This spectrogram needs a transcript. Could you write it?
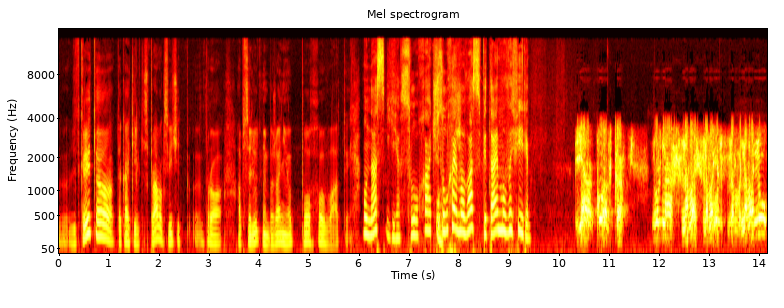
відкрито. Така кількість правок свідчить про абсолютне бажання його поховати. У нас є слухач. О, Слухаємо вас. Вітаємо в ефірі. Я коротко. Нужно на, на, на, на войну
